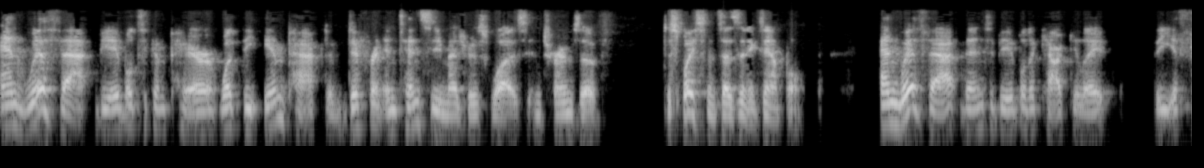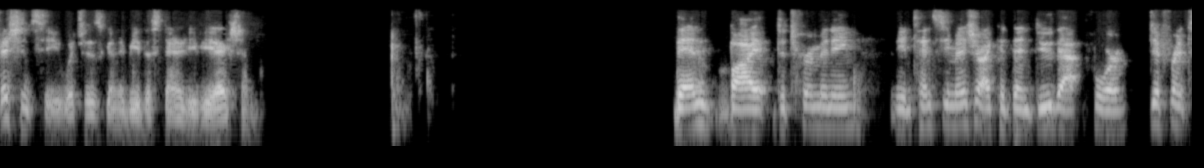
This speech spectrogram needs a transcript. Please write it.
And with that, be able to compare what the impact of different intensity measures was in terms of displacements, as an example. And with that, then to be able to calculate the efficiency, which is going to be the standard deviation. Then by determining the intensity measure, I could then do that for different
